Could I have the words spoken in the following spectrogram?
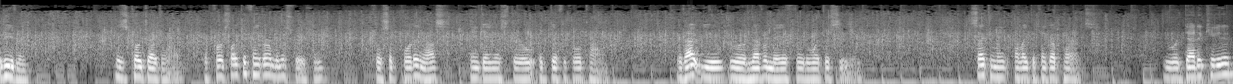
Good evening. This is Coach Egenwald. I'd first like to thank our administration for supporting us and getting us through a difficult time. Without you, we would have never made it through the winter season. Secondly, I'd like to thank our parents. You were dedicated,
